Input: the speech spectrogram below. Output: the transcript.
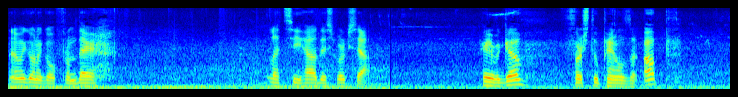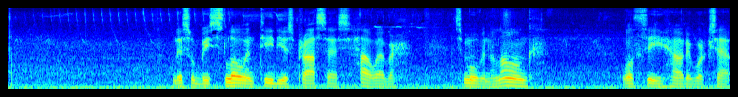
then we're gonna go from there. Let's see how this works out. Here we go. First two panels are up. This will be slow and tedious process. However, it's moving along. We'll see how it works out.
